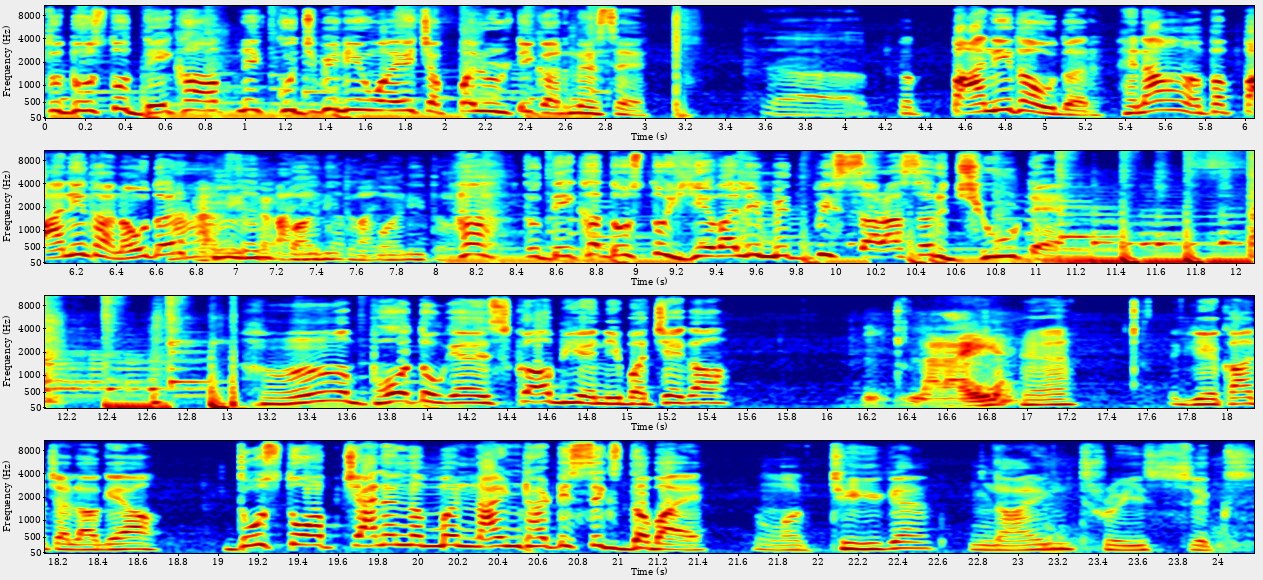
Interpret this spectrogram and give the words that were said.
तो दोस्तों देखा आपने कुछ भी नहीं हुआ ये चप्पल उल्टी करने से। पानी था उधर है ना? पानी था ना उधर? हाँ, पानी था, पानी था पानी था। हाँ तो देखा दोस्तों ये वाली मिथ भी सरासर झूठ है। हाँ बहुत हो गया इसका अब ये नहीं बचेगा। लड़ाई है? हैं? ये कहाँ चला गया? दोस्तों आप चैनल नंबर 936 दबाए। हाँ, ठीक है 936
